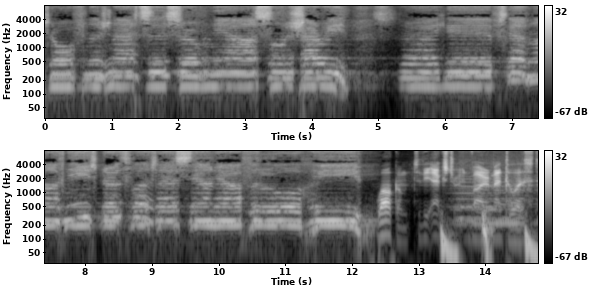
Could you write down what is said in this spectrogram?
Knofnes Nazis Rovnia Sunshari Gifskev nach nicht Welcome to the Extra Environmentalist.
